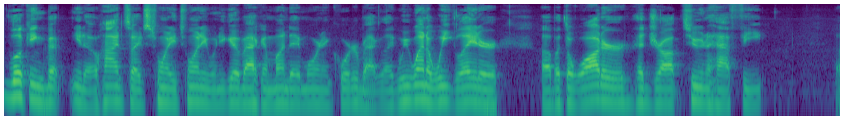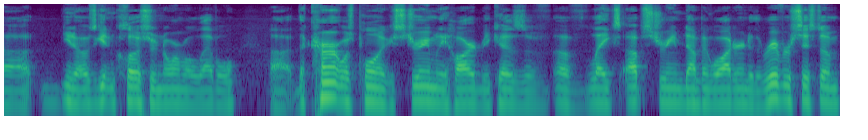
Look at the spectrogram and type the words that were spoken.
looking, but you know, hindsight's twenty twenty. When you go back on Monday morning quarterback, like we went a week later, uh, but the water had dropped two and a half feet. Uh, you know, it was getting closer to normal level. Uh, the current was pulling extremely hard because of, of lakes upstream dumping water into the river system.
